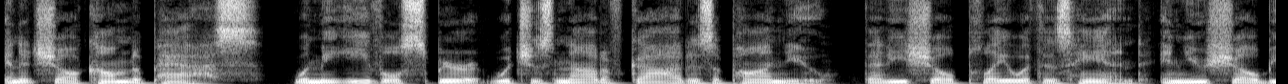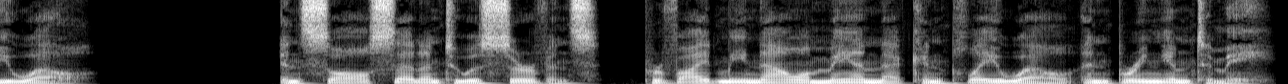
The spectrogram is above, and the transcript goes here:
and it shall come to pass, when the evil spirit which is not of God is upon you, that he shall play with his hand, and you shall be well. And Saul said unto his servants, Provide me now a man that can play well, and bring him to me.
